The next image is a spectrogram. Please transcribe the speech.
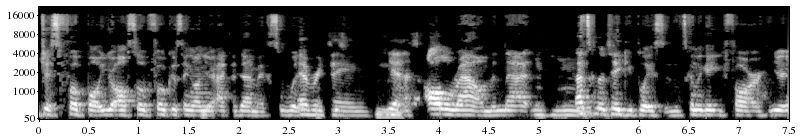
just football. You're also focusing on your academics with Everything. Mhm. Yes, all around, and that Mhm, that's going to take you places. It's going to get you far. You're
